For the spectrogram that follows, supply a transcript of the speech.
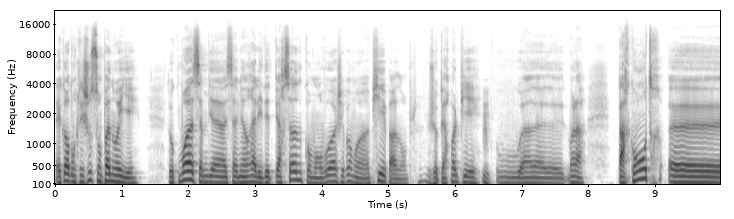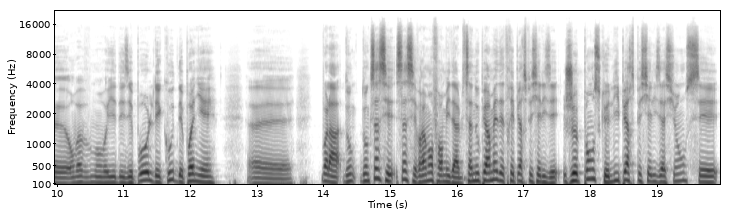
D'accord Donc les choses ne sont pas noyées. Donc moi, ça me, vient, ça viendrait à l'idée de personne qu'on m'envoie, je sais pas moi, un pied par exemple. Je perds pas le pied. Hmm. Ou euh, voilà. Par contre, euh, on va m'envoyer des épaules, des coudes, des poignets. Euh, voilà, donc, donc ça c'est ça c'est vraiment formidable. Ça nous permet d'être hyper spécialisés. Je pense que l'hyper spécialisation c'est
